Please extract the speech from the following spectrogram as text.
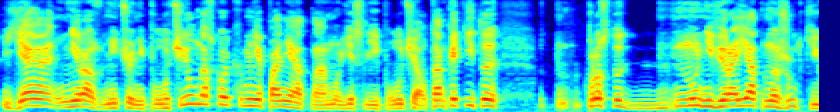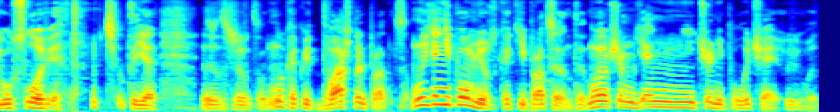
Я ни разу ничего не получил, насколько мне понятно, а ну, если и получал. Там какие-то просто, ну, невероятно жуткие условия. Что-то я, ну, какой-то 2, что ли, процента. Ну, я не помню, какие проценты. Ну, в общем, я ничего не получаю. Вот.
